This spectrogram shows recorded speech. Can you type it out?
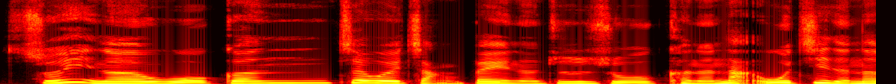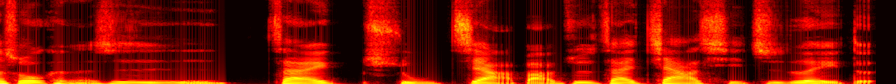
所以呢，我跟这位长辈呢，就是说，可能那我记得那时候可能是在暑假吧，就是在假期之类的。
